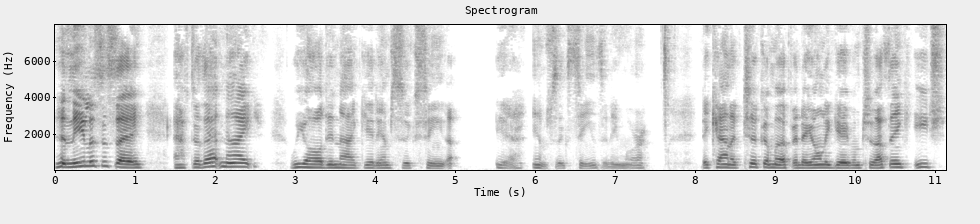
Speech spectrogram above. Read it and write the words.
And needless to say, after that night, we all did not get M16. Uh, yeah, M16s anymore. They kind of took them up and they only gave them to, I think each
